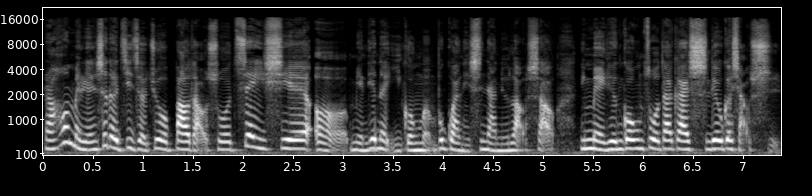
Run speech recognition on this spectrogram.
然后美联社的记者就有报道说，这些呃缅甸的移工们，不管你是男女老少，你每天工作大概十六个小时。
